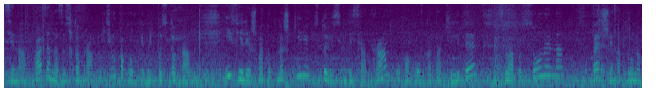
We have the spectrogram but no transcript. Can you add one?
Ціна вказана за 100 грам. Ці упаковки йдуть по 100 грам. І філе шматок на шкірі 180 грам. Упаковка так і йде. Слабосолена Перший гатунок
